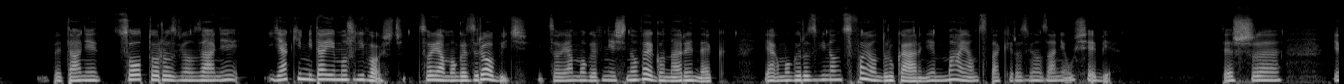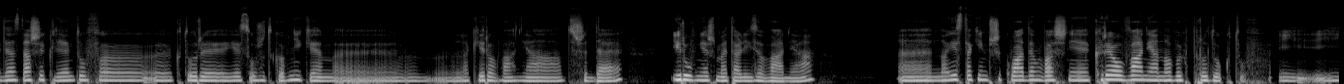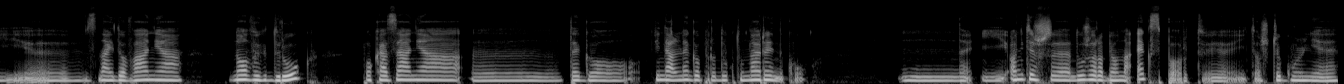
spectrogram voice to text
Pytanie, co to rozwiązanie, jakie mi daje możliwości, co ja mogę zrobić i co ja mogę wnieść nowego na rynek, jak mogę rozwinąć swoją drukarnię, mając takie rozwiązanie u siebie. Też e, jeden z naszych klientów, e, e, który jest użytkownikiem lakierowania 3D i również metalizowania, no jest takim przykładem właśnie kreowania nowych produktów i, i znajdowania nowych dróg, pokazania tego finalnego produktu na rynku. Mm, I oni też e, dużo robią na eksport e, i to szczególnie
